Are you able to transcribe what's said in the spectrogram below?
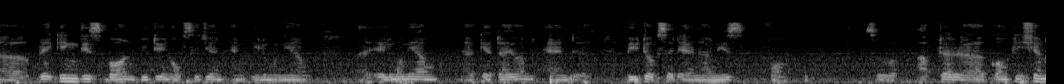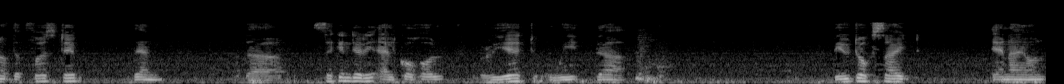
uh, breaking this bond between oxygen and aluminum uh, aluminum uh, cation and uh, butoxide anion is formed. So after uh, completion of the first step then the secondary alcohol react with the butoxide anion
